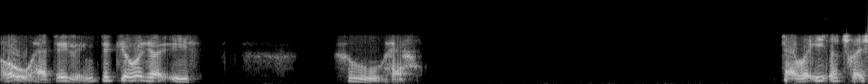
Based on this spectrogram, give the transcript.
Åh, oh, ja, det er længe. Det gjorde jeg i... Uh, ja. Jeg var 61.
